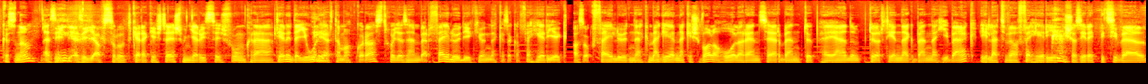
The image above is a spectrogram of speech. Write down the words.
Köszönöm, ez így, ez így abszolút kerek és teljes, mindjárt vissza is fogunk rá térni, de jól értem akkor azt, hogy az ember fejlődik, jönnek ezek a fehérjék, azok fejlődnek, megérnek, és valahol a rendszerben több helyen történnek benne hibák hibák, illetve a fehérjék is azért egy picivel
